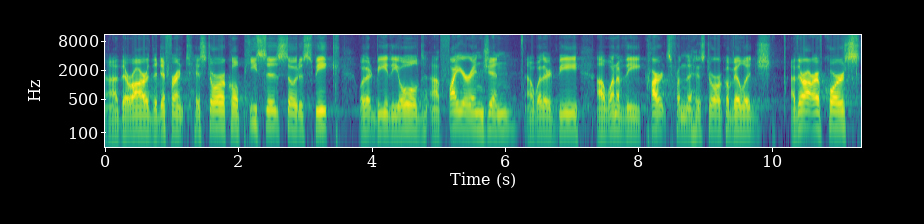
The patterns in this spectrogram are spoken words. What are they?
uh, there are the different historical pieces, so to speak, whether it be the old uh, fire engine, uh, whether it be uh, one of the carts from the historical village. Uh, there are, of course,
